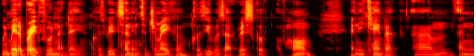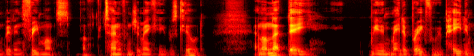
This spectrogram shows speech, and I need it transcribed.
we made a breakthrough on that day because we had sent him to Jamaica because he was at risk of, of harm. And he came back, um, and within three months of returning from Jamaica, he was killed. And on that day, we made a breakthrough. We paid him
